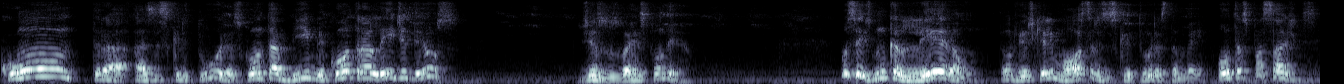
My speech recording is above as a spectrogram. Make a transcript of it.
contra as escrituras, contra a Bíblia, contra a lei de Deus. Jesus vai responder. Vocês nunca leram? Então veja que ele mostra as escrituras também, outras passagens.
